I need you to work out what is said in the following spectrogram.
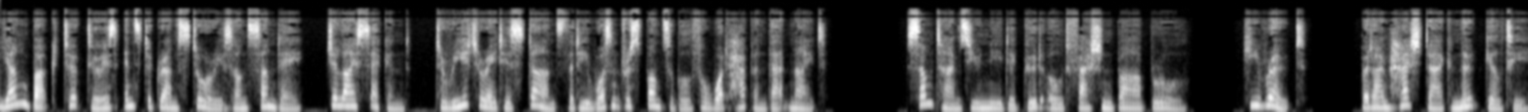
Young Buck took to his Instagram stories on Sunday, July 2, to reiterate his stance that he wasn't responsible for what happened that night. Sometimes you need a good old fashioned bar brawl. He wrote. But I'm hashtag note guilty.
